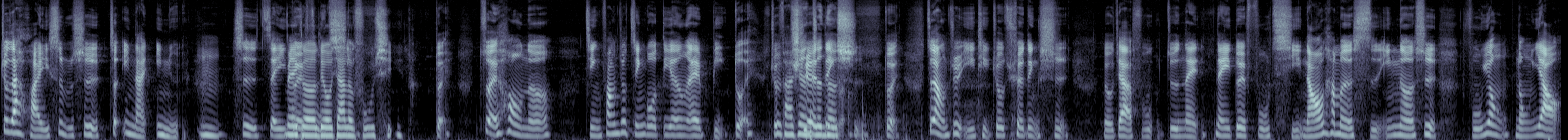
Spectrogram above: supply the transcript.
就在怀疑是不是这一男一女嗯，是这一对刘家妻的夫妻，对最后呢，警方就经过 DNA 比对，就发现真确定了的是，这两具遗体就确定是刘家的夫，就是那那一对夫妻，然后他们的死因呢是服用农药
